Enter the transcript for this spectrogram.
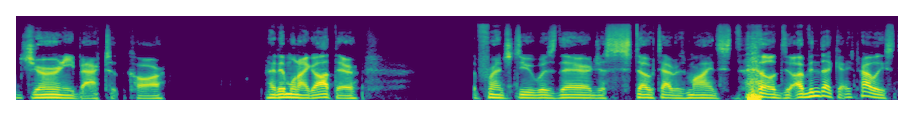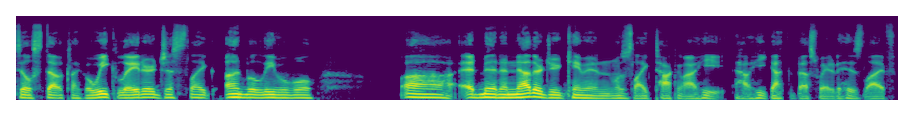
journey back to the car. And then when I got there, the French dude was there, just stoked out of his mind. Still, I mean, that guy's probably still stoked. Like a week later, just like unbelievable. Uh, admit another dude came in and was like talking about he how he got the best way to his life.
